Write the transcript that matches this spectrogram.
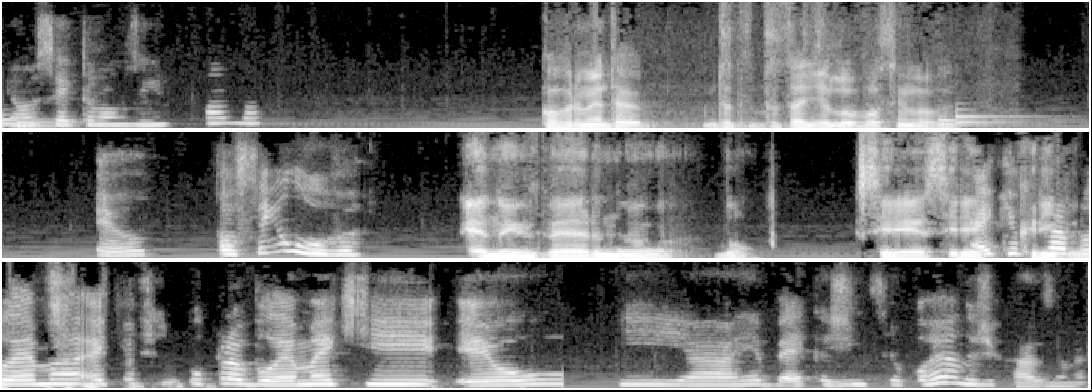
Eu aceito a mãozinha. Não. Cumprimenta. Tu, tu- tu tá de luva ou sem luva? Eu tô sem luva. É no inverno. Bom, seria, seria É que o incrível. problema se é que fosse- o problema é que eu e a Rebeca a gente saiu correndo de casa, né?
